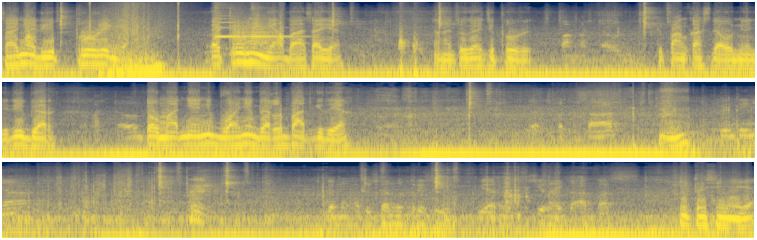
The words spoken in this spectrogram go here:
bahasanya di pruning ya. Eh pruning ya bahasanya. Nah itu guys di pruning, dipangkas daunnya. Jadi biar tomatnya ini buahnya biar lebat gitu ya. biar cepat besar intinya dia menghabiskan nutrisi biar nutrisi naik ke atas Nutrisinya ya.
